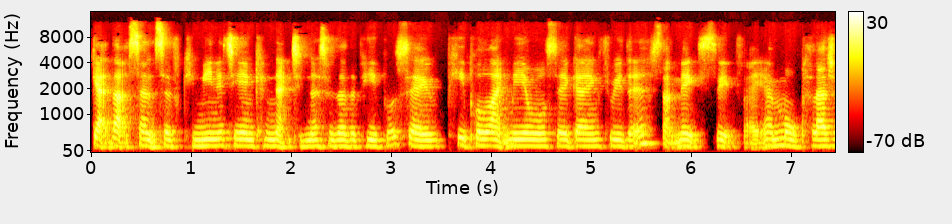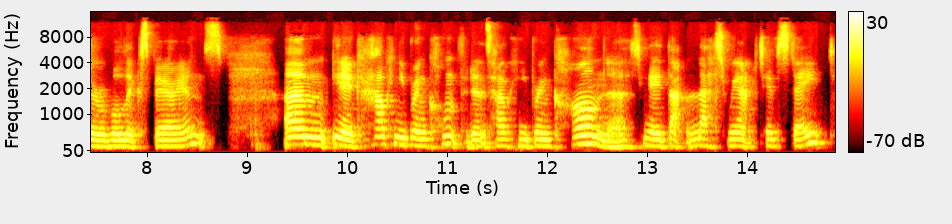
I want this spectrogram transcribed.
get that sense of community and connectedness with other people. So people like me are also going through this. That makes it a more pleasurable experience. Um, you know how can you bring confidence? How can you bring calmness? You know that less reactive state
